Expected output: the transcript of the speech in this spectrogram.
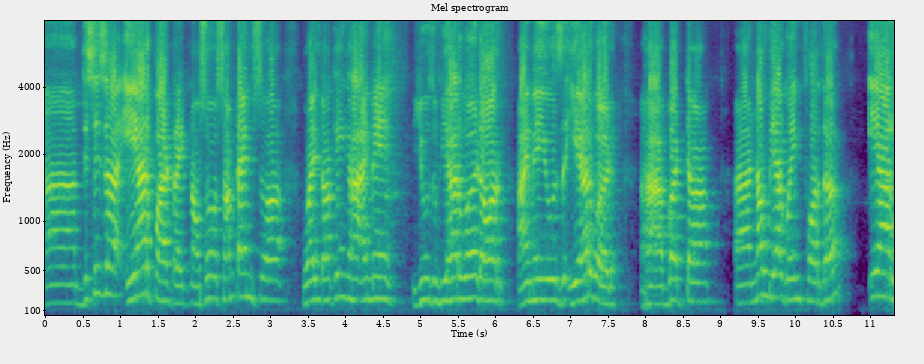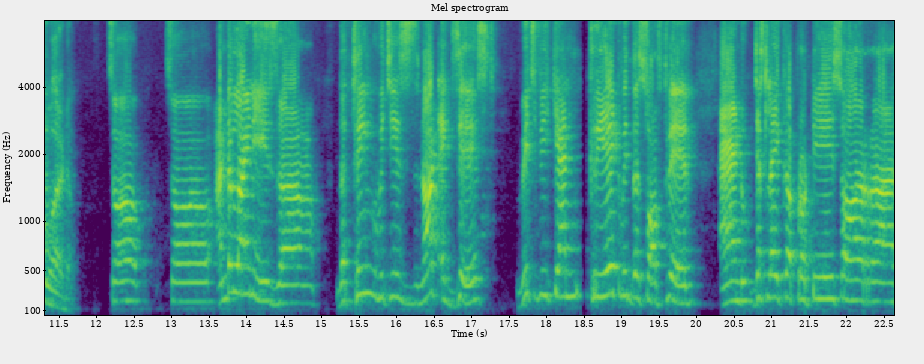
uh, this is a AR part right now. So sometimes uh, while talking, I may use VR word or I may use AR word, uh, but uh, uh, now we are going for the AR word. So, so underline is uh, the thing which is not exist, which we can create with the software and just like a Proteus or uh,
